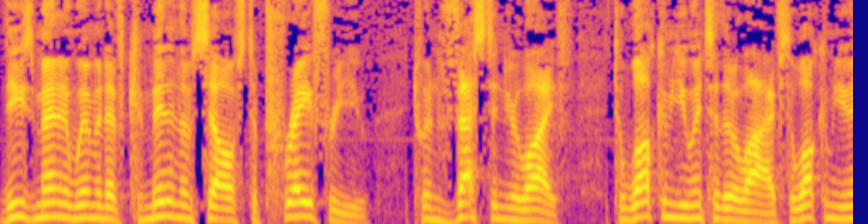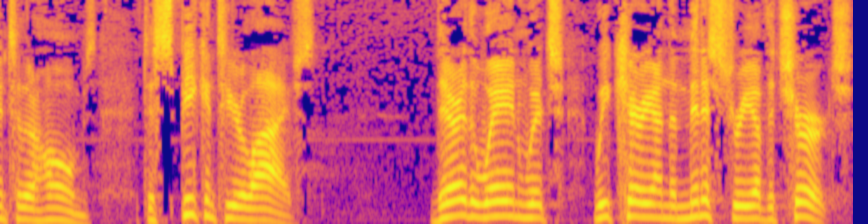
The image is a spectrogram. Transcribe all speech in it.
These men and women have committed themselves to pray for you, to invest in your life, to welcome you into their lives, to welcome you into their homes, to speak into your lives. They're the way in which we carry on the ministry of the church.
